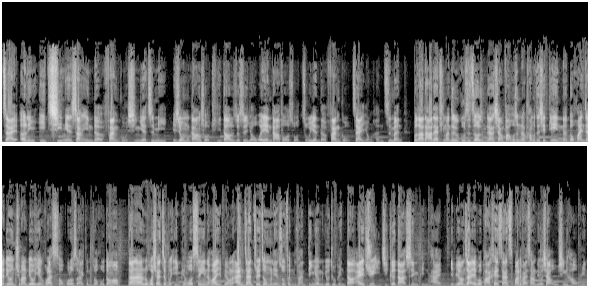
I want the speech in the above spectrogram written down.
在二零一七年上映的《范谷星夜之谜》，以及我们刚刚所提到的，就是由威廉达佛所主演的《范谷在永恒之门》。不知道大家在听完这个故事之后有什么样的想法，或是没有看过这些电影呢？都欢迎在留言区帮留言，或在首播的时候来跟我们做互动哦。当然，如果喜欢这部影片或声音的话，也别忘了按赞、追踪我们脸书粉丝团、订阅我们 YouTube 频道、IG 以及各大声音平台，也别用在 Apple Podcast 三十八里百上留下五星好评，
